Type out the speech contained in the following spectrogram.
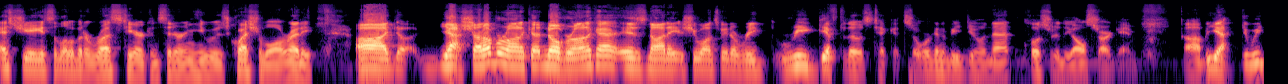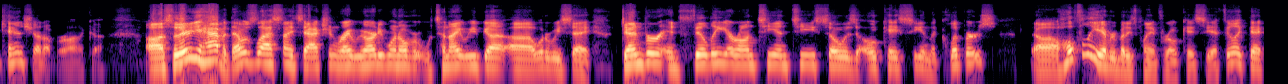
SGA gets a little bit of rust here, considering he was questionable already. Uh, yeah, shut up, Veronica. No, Veronica is not a. She wants me to re re gift those tickets, so we're going to be doing that closer to the All Star game. Uh, but yeah, we can shut up, Veronica. Uh, so there you have it. That was last night's action, right? We already went over tonight. We've got uh, what do we say? Denver and Philly are on TNT. So is OKC and the Clippers. Uh, hopefully everybody's playing for OKC. I feel like they,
